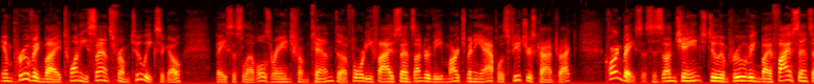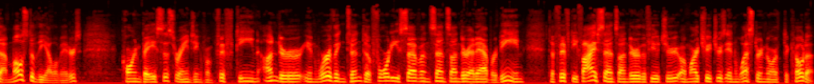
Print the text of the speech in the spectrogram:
improving by 20 cents from two weeks ago. Basis levels range from 10 to 45 cents under the March Minneapolis futures contract. Corn basis is unchanged to improving by 5 cents at most of the elevators. Corn basis ranging from 15 under in Worthington to 47 cents under at Aberdeen to 55 cents under the future uh, March futures in western North Dakota.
